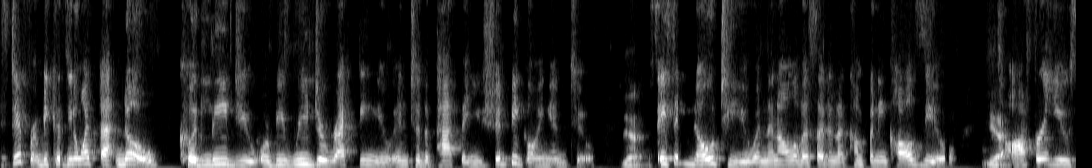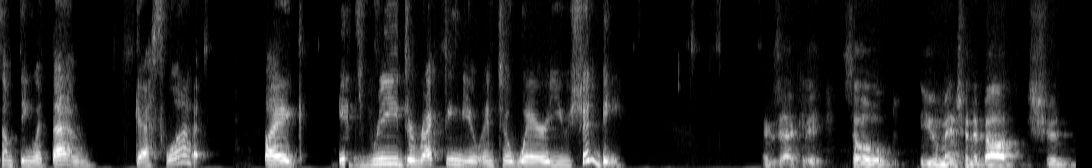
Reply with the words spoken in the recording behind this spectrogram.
it's different because you know what? That no could lead you or be redirecting you into the path that you should be going into. Yeah. If they say no to you, and then all of a sudden a company calls you Yeah. to offer you something with them, guess what? Like it's redirecting you into where you should be. Exactly. So you mentioned about should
